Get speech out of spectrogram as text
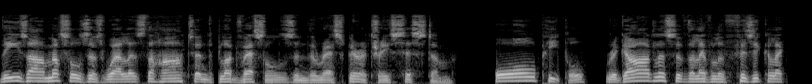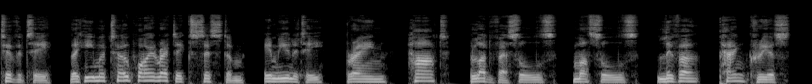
these are muscles as well as the heart and blood vessels and the respiratory system. All people, regardless of the level of physical activity, the hematopoietic system, immunity, brain, heart, blood vessels, muscles, liver, pancreas,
